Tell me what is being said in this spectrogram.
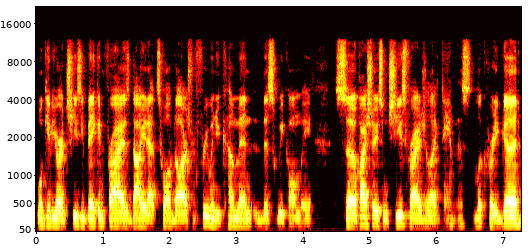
we'll give you our cheesy bacon fries valued at $12 for free when you come in this week only. So if I show you some cheese fries, you're like, damn, this look pretty good.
